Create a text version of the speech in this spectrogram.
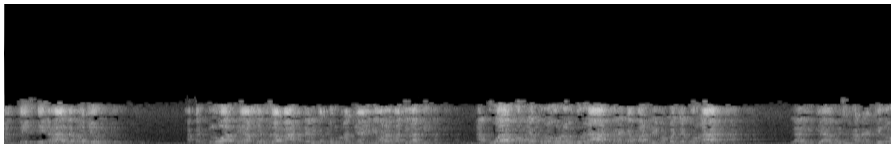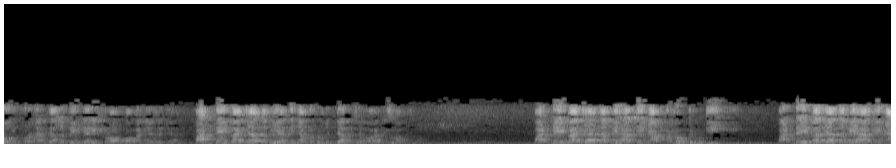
min dhi'di hadzal rajul. Akan keluar di akhir zaman dari keturunannya ini orang laki-laki. Aqwamun yaqra'un al-Qur'an, mereka pandai membaca Quran. La yujawis hanajiru Quran gak lebih dari kerongkongannya saja. Pandai baca tapi hatinya penuh dendam sama orang Islam. Pandai baca tapi hatinya penuh dengki. Pandai baca tapi hatinya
